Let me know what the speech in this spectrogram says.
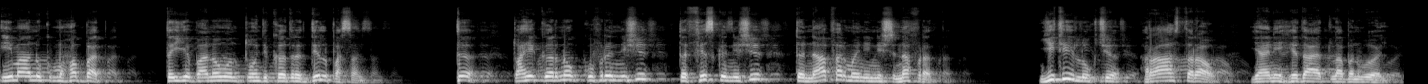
ایٖمانُک محبت تہٕ یہِ بنووُن تُہنٛدِ خٲطرٕ دِل پسنٛد۔ تہٕ تۄہہِ کٔرنو کُفرٕ نِشہِ تہٕ فِسکہٕ نِشہِ تہٕ نافرمٲنی نِشہِ نفرت یِتھی لُکھ چھِ راستہٕ راو یعنی ہدایت لبن وٲلۍ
